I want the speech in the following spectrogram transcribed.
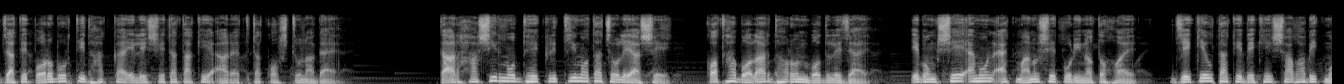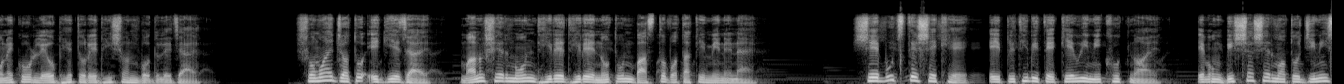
যাতে পরবর্তী ধাক্কা এলে সেটা তাকে আর একটা কষ্ট না দেয়। তার হাসির মধ্যে কৃত্রিমতা চলে আসে, কথা বলার ধরন বদলে যায়, এবং সে এমন এক মানুষে পরিণত হয়, যে কেউ তাকে দেখে স্বাভাবিক মনে করলেও ভেতরে ভীষণ বদলে যায়। সময় যত এগিয়ে যায়, মানুষের মন ধীরে ধীরে নতুন বাস্তবতাকে মেনে নেয়। সে বুঝতে শেখে, এই পৃথিবীতে কেউই নিখুঁত নয়, এবং বিশ্বাসের মতো জিনিস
